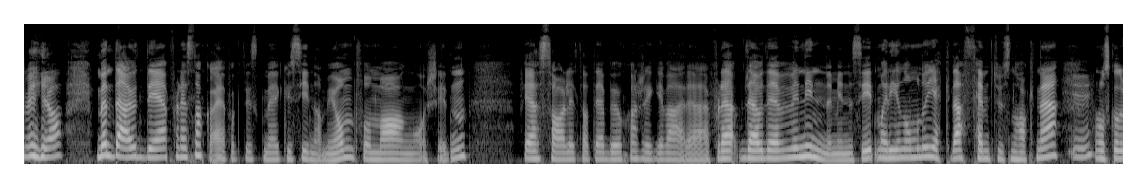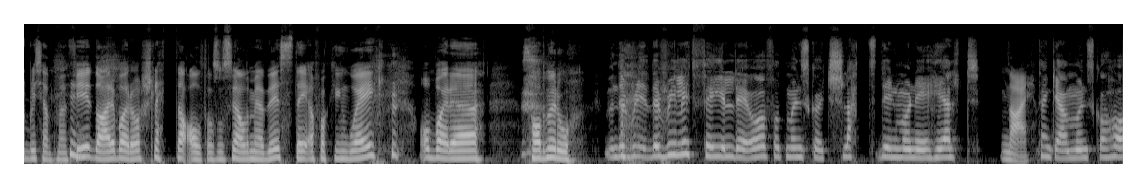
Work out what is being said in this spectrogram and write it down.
men ja. Men det er jo det, for det snakka jeg faktisk med kusina mi om for mange år siden. For jeg sa litt at jeg bør kanskje ikke være For det, det er jo det venninnene mine sier. Marie, nå må du jekke deg 5000 hakk ned, Mm. for nå skal du bli kjent med en fyr. Da er det bare å slette alt av sosiale medier, stay a fucking way, og bare ta det med ro. Men det blir, det blir litt feil det òg, for at man skal ikke slette den man er helt. Nei. tenker jeg. Man skal ha,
